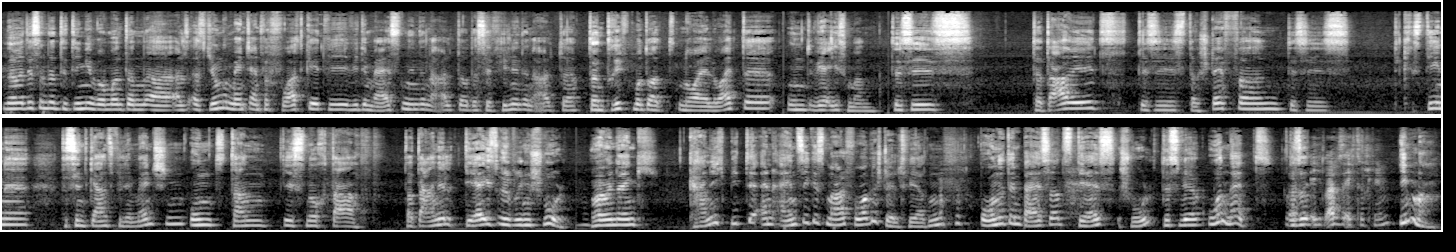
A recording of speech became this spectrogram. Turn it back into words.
Aber das sind dann die Dinge, wo man dann äh, als, als junger Mensch einfach fortgeht, wie, wie die meisten in den Alter oder sehr viele in den Alter. Dann trifft man dort neue Leute und wer ist man? Das ist der David, das ist der Stefan, das ist die Christine, das sind ganz viele Menschen und dann ist noch da der Daniel, der ist übrigens schwul. Und ich denke, kann ich bitte ein einziges Mal vorgestellt werden, ohne den Beisatz, der ist schwul? Das wäre urnett. Also, war das echt so schlimm? immer.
